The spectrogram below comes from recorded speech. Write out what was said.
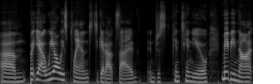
um, but yeah, we always planned to get outside and just continue. Maybe not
